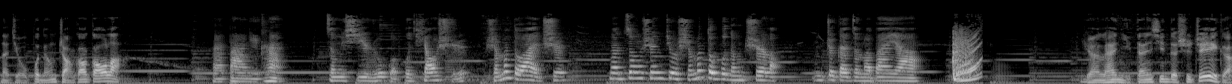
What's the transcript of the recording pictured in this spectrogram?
那就不能长高高了。爸爸，你看，曾皙如果不挑食，什么都爱吃，那曾参就什么都不能吃了，你这该怎么办呀？原来你担心的是这个，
